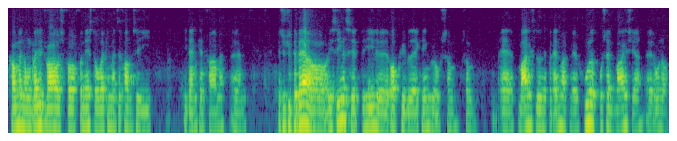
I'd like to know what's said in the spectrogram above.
komme med nogle value drivers for, for næste år, hvad kan man se frem til i, i Dancan Pharma. Øh, jeg synes, det er værd at iscenesætte det hele opkøbet af Kangaroo, som, som er markedsledende på Danmark med 100% markedshare øh, under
